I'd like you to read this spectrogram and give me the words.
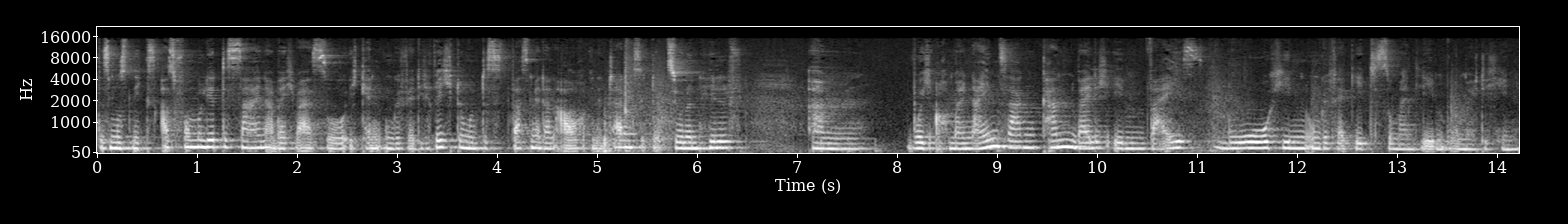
das muss nichts Ausformuliertes sein, aber ich weiß so, ich kenne ungefähr die Richtung und das, was mir dann auch in Entscheidungssituationen hilft. Ähm, wo ich auch mal Nein sagen kann, weil ich eben weiß, wohin ungefähr geht so mein Leben, wo möchte ich hin.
